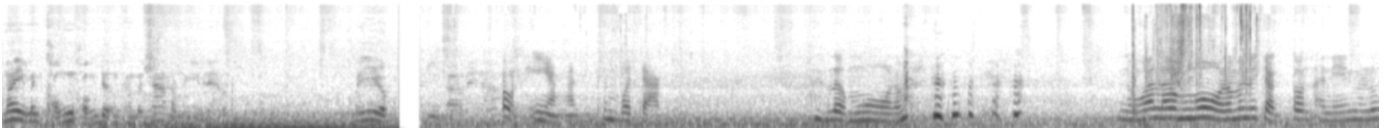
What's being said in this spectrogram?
ไม่ มันของของเดิมธรรมชาติมันมีอยู่แล้ว ไม่ใช่แบบอยู่ตามแม่น้ำต้นเอียงอันขึ้นบจาก เริ่มโง่แล้ว หนูว่าเริ่มโง่แล้วไม่รู้จักต้นอันนี้ไม่รู้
